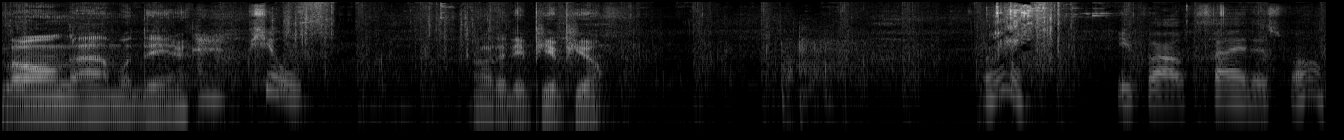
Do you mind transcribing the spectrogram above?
Long ammo there. Pew. Already pew pew. Oh, people outside as well.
